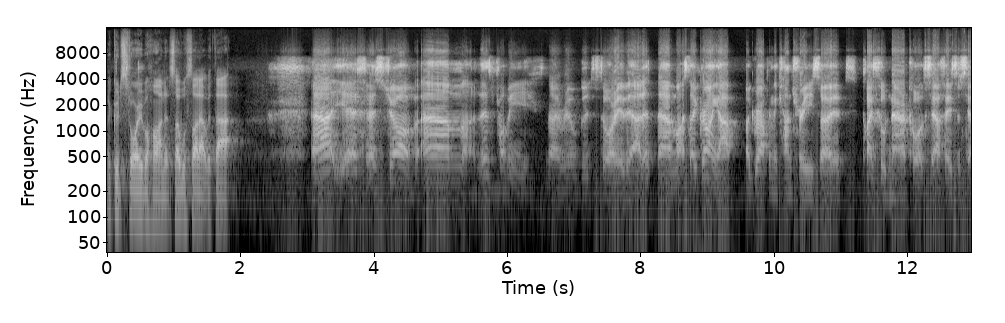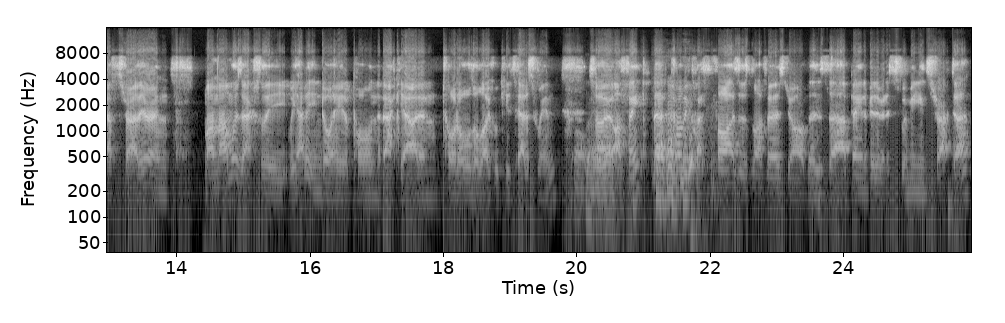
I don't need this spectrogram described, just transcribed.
a good story behind it. So we'll start out with that. Uh, yeah, first job. Um, there's probably no real good story about it. Um, so growing up, I grew up in the country, so a place called Naracoorte, southeast of South Australia, and my mum was actually we had an indoor heater pool in the backyard and taught all the local kids how to swim. Oh, so yeah. I think that probably classifies as my first job as uh, being a bit of a swimming instructor,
